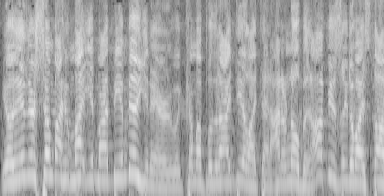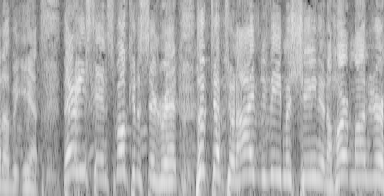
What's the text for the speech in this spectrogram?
You know, then there's somebody who might, it might be a millionaire who would come up with an idea like that. I don't know, but obviously nobody's thought of it yet. There he stands smoking a cigarette, hooked up to an IV machine and a heart monitor,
